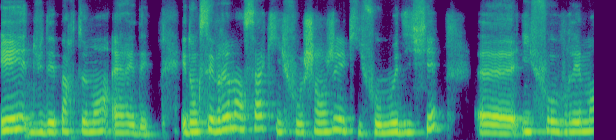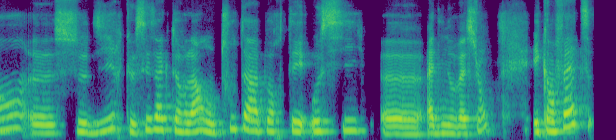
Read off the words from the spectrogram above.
et du département R&D. Et donc c'est vraiment ça qu'il faut changer qu'il faut modifier. Euh, il faut vraiment euh, se dire que ces acteurs-là ont tout à apporter aussi euh, à l'innovation et qu'en fait,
